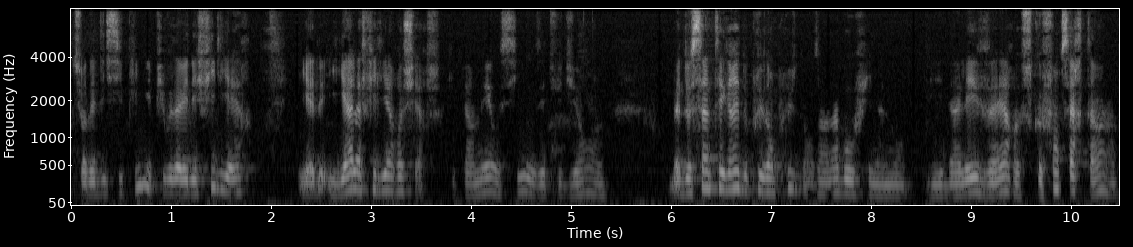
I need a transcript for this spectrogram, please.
sur des disciplines, et puis vous avez des filières. Il y, a, il y a la filière recherche qui permet aussi aux étudiants euh, ben, de s'intégrer de plus en plus dans un labo finalement, et d'aller vers ce que font certains, hein,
